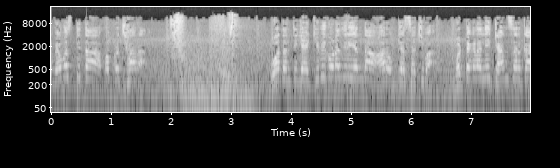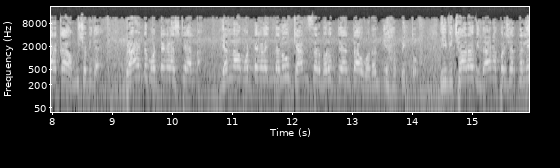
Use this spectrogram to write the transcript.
ವ್ಯವಸ್ಥಿತ ಅಪಪ್ರಚಾರ. ವದಂತಿಗೆ ಕಿವಿಗೊಡದಿರಿ ಎಂದ ಆರೋಗ್ಯ ಸಚಿವ. ಮೊಟ್ಟೆಗಳಲ್ಲಿ ಕ್ಯಾನ್ಸರ್ ಕಾರಕ ಅಂಶವಿದೆ. ಬ್ರ್ಯಾಂಡ್ ಮೊಟ್ಟೆಗಳಷ್ಟೇ ಅಲ್ಲ ಎಲ್ಲಾ ಮೊಟ್ಟೆಗಳಿಂದಲೂ ಕ್ಯಾನ್ಸರ್ ಬರುತ್ತೆ ಅಂತ ವದಂತಿ ಹಬ್ಬಿತ್ತು. ಈ ವಿಚಾರ ವಿಧಾನ ಪರಿಷತ್ನಲ್ಲಿ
